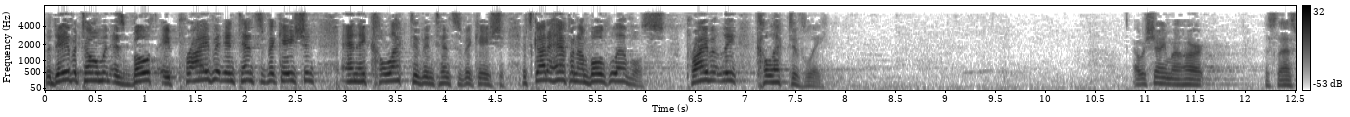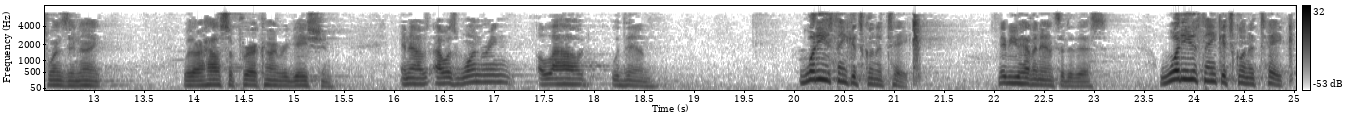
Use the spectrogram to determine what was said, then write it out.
The Day of Atonement is both a private intensification and a collective intensification. It's got to happen on both levels privately, collectively. I was sharing my heart this last Wednesday night with our House of Prayer congregation, and I was, I was wondering aloud with them what do you think it's going to take? Maybe you have an answer to this. What do you think it's going to take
